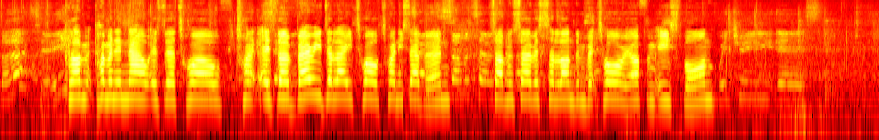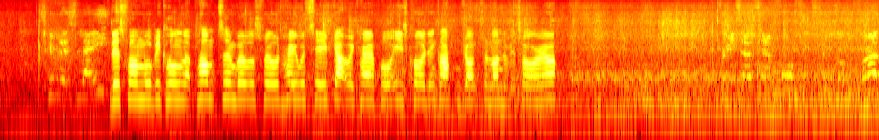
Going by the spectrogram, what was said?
30? Com coming in now is the 12, tw- is the very delayed 1227 Southern Service Southern to service to London Victoria from Eastbourne. Which is two minutes late. This one will be calling at Plumpton, Wivelsfield, Hayward Heath, Gatwick Airport, East Croydon, Clapham Junction, London Victoria. 377462 on.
